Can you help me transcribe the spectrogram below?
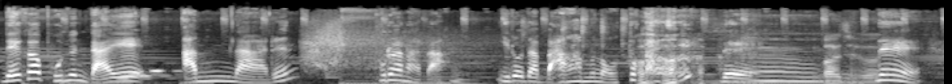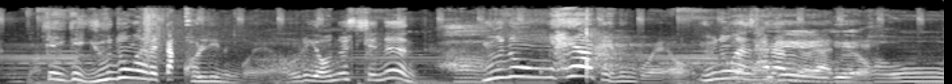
내가 보는 나의 앞날은 불안하다. 이러다 망하면 어떡하지? 네, 음. 맞아. 네. 그러니까 이게 유능함에 딱 걸리는 거예요. 우리 연우 씨는 유능해야 되는 거예요. 유능한 사람이어야 이게, 돼요. 어우.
